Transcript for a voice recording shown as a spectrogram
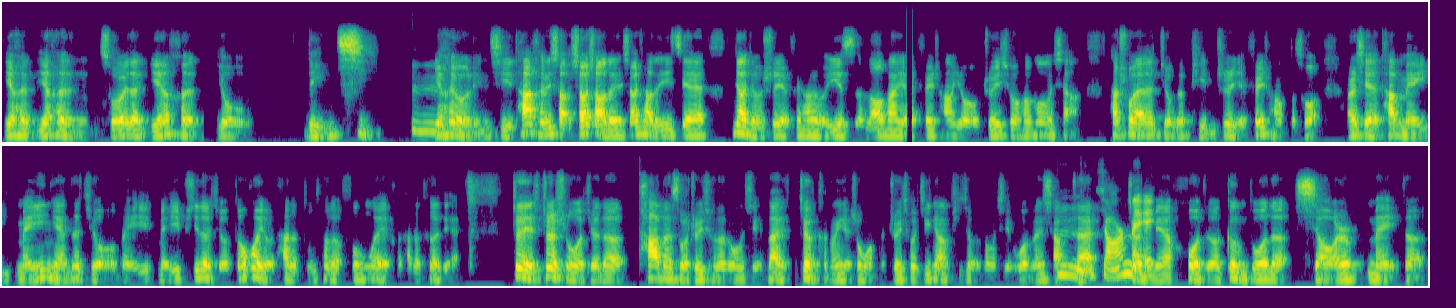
也很也很所谓的也很有灵气。嗯也很有灵气，他很小小小的小小的一间酿酒师也非常有意思，老板也非常有追求和梦想，他出来的酒的品质也非常不错，而且他每每一年的酒，每一每一批的酒都会有它的独特的风味和它的特点，这这是我觉得他们所追求的东西，那这可能也是我们追求精酿啤酒的东西，我们想在这里面获得更多的小而美的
